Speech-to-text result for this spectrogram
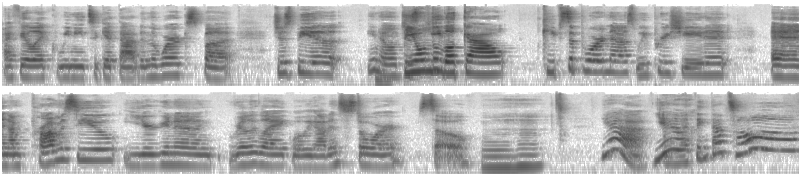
I feel like we need to get that in the works, but just be a you know Be on the lookout. keep supporting us. We appreciate it. And I promise you, you're gonna really like what we got in store. So Mm-hmm. yeah, Yeah. I think that's all.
